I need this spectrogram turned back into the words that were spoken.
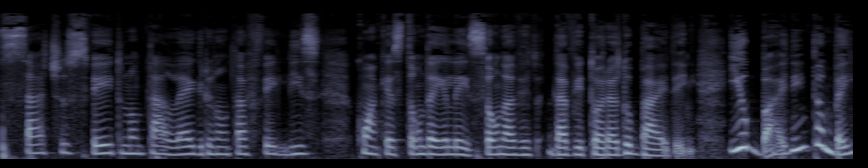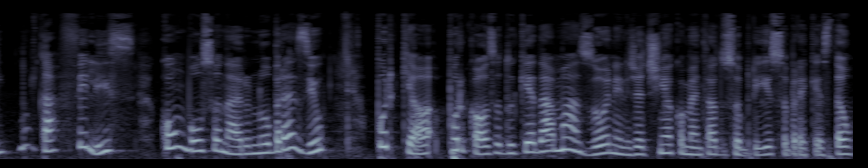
satisfeito, não está alegre, não está feliz com a questão da eleição da, da vitória do Biden. E o Biden também não está feliz com o Bolsonaro no Brasil, porque por causa do que da Amazônia. Ele já tinha comentado sobre isso, sobre a questão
